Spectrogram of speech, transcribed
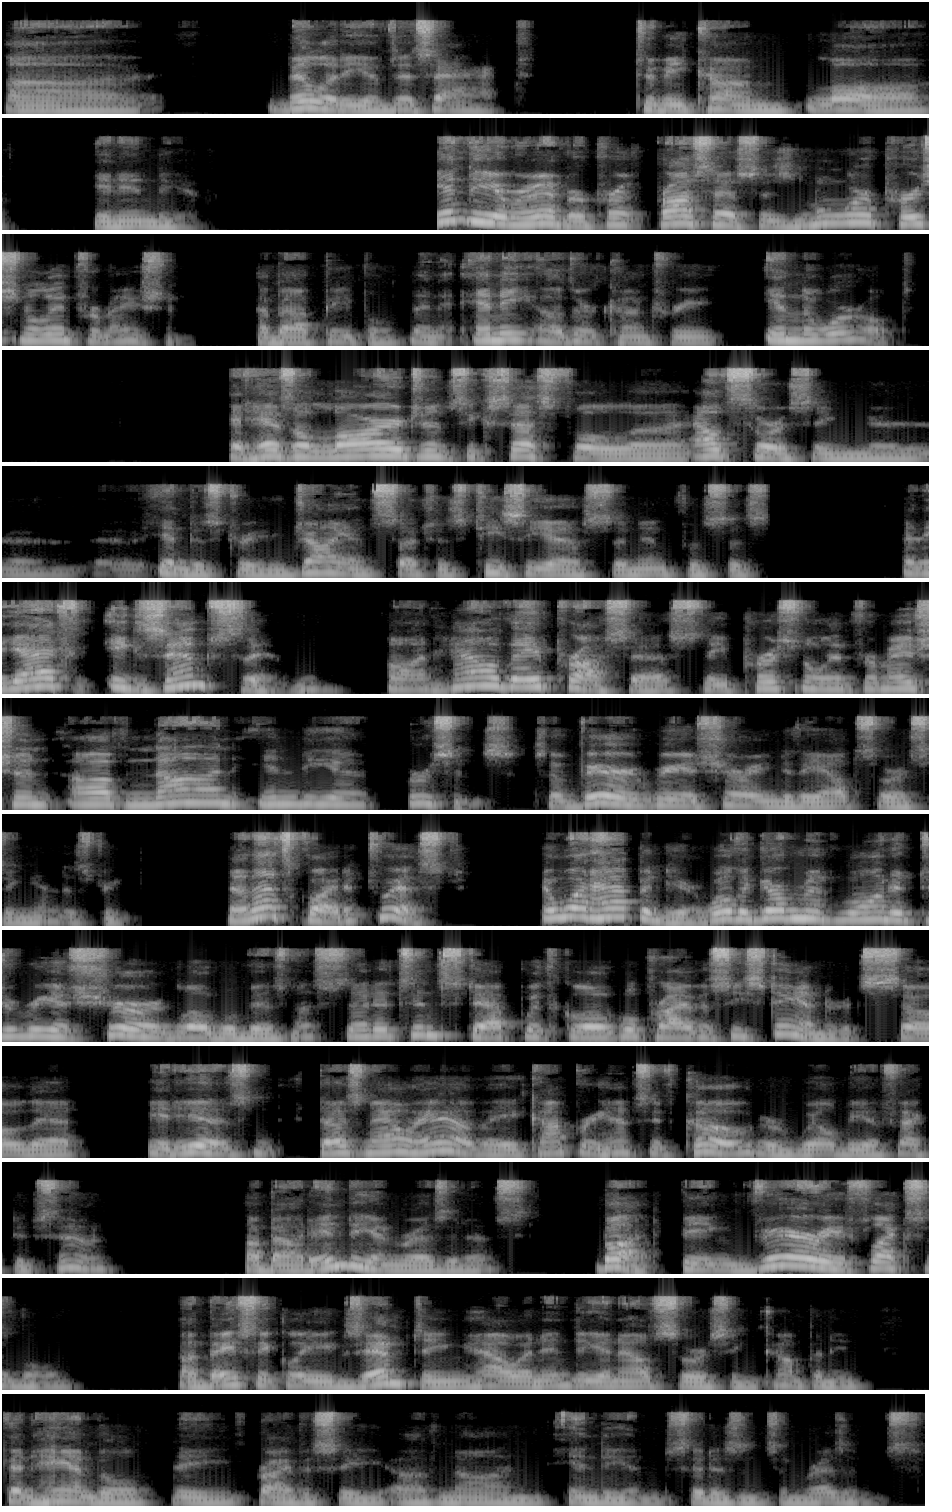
uh, ability of this act to become law in India. India, remember, processes more personal information about people than any other country in the world. It has a large and successful uh, outsourcing uh, uh industry, giants such as TCS and Infosys. And the Act exempts them on how they process the personal information of non India persons. So, very reassuring to the outsourcing industry. Now, that's quite a twist. And what happened here? Well, the government wanted to reassure global business that it's in step with global privacy standards so that it is does now have a comprehensive code or will be effective soon about Indian residents, but being very flexible, uh, basically exempting how an Indian outsourcing company can handle the privacy of non-Indian citizens and residents.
